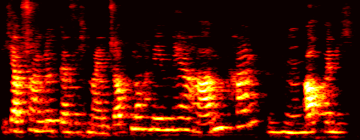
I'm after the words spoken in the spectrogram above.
Ich habe schon Glück, dass ich meinen Job noch nebenher haben kann. Mhm. Auch wenn ich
